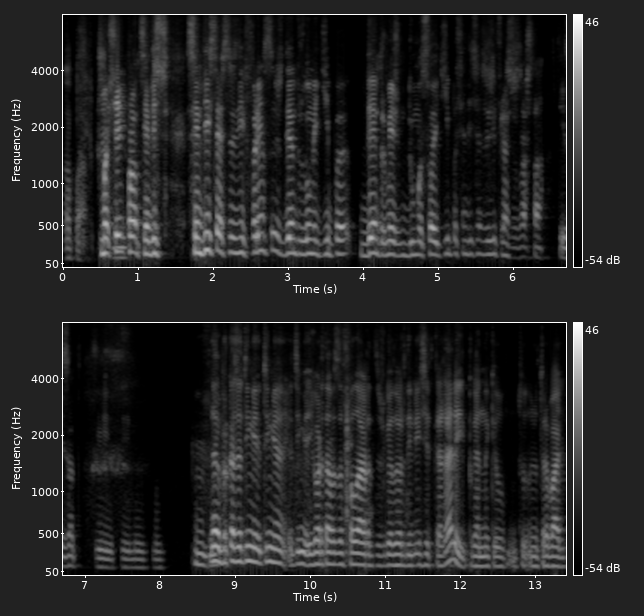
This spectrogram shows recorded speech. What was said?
Opa, Mas sim, pronto, sentiste, sentiste estas diferenças dentro de uma equipa, dentro mesmo de uma só equipa, sentiste estas diferenças, lá está, exato. sim, sim, muito, muito. Não, por acaso eu tinha, eu tinha, eu tinha, e agora estavas a falar de jogador de início de carreira e pegando naquilo no, no trabalho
